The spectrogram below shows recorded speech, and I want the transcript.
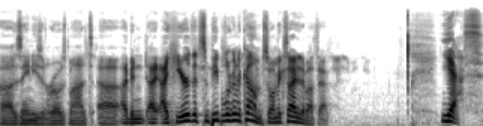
uh, Zanies and Rosemont. Uh, I've been, I, I hear that some people are going to come, so I'm excited about that. Yes.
